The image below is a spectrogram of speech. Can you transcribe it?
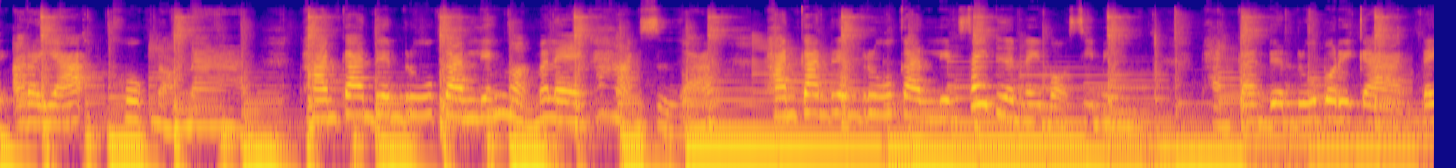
ตรอารยะ โคกหนองนา ฐานการเรียนรู้การเลี้ยงหนอนแมลงทหารเสือ ฐานการเรียนรู้การเลี้ยงไส้เดือนในบ่อซีเมนต์ฐาน การเรียนรู้บริการได้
